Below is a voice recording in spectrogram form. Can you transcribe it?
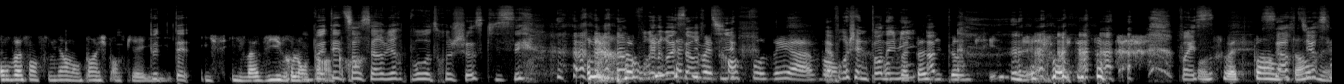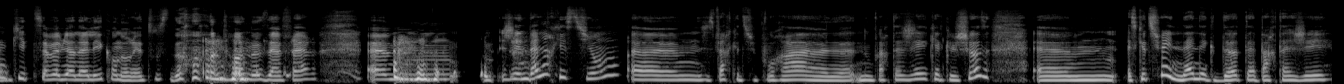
on va s'en souvenir longtemps et je pense qu'il il, va vivre longtemps. Peut-être s'en servir pour autre chose, qui sait. pour le ressortir. À, La prochaine pandémie. Pas on souhaite pas sortir son kit, ça va bien aller, qu'on aurait tous dans, dans nos affaires. Euh, j'ai une dernière question. Euh, j'espère que tu pourras euh, nous partager quelque chose. Euh, est-ce que tu as une anecdote à partager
